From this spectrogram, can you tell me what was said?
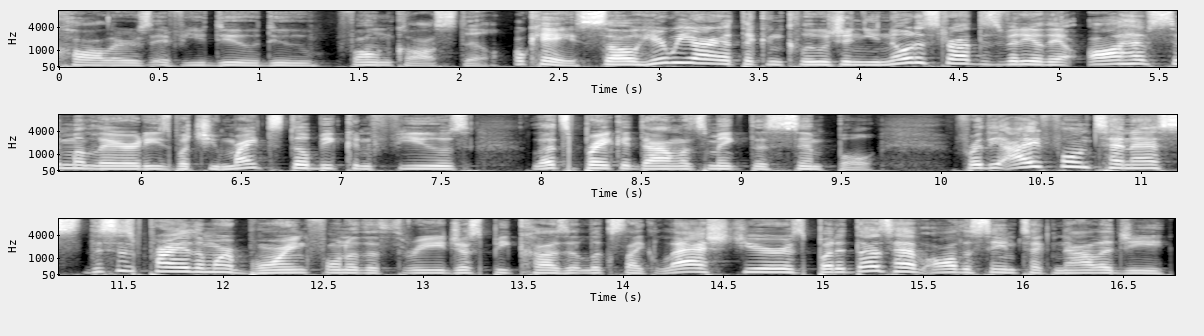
callers if you do do phone calls still. Okay, so here we are at the conclusion. You notice throughout this video, they all have similarities, but you might still be confused. Let's break it down. Let's make this simple. For the iPhone XS, this is probably the more boring phone of the three just because it looks like last year's, but it does have all the same technology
